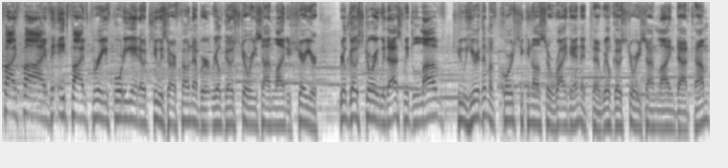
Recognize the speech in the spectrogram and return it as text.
855 853 4802 is our phone number at Real Ghost Stories Online to share your real ghost story with us. We'd love to hear them. Of course, you can also write in at uh, realghoststoriesonline.com.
